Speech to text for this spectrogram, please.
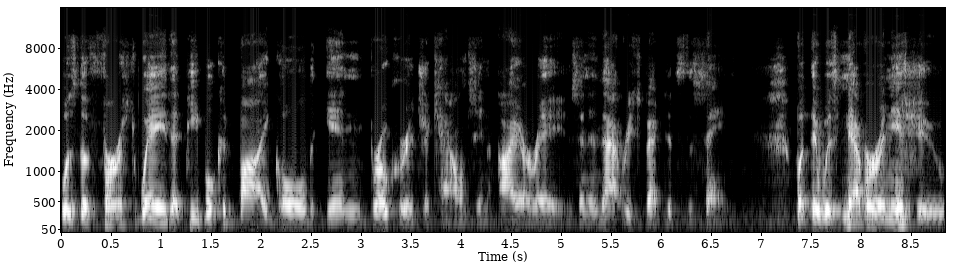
was the first way that people could buy gold in brokerage accounts in IRAs, and in that respect, it's the same. But there was never an issue.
